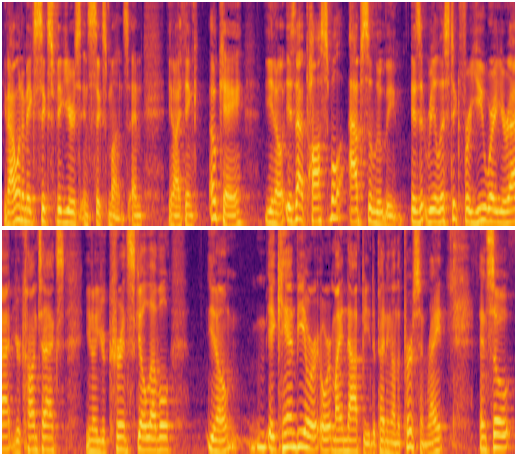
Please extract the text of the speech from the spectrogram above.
you know i want to make six figures in six months. And you know i think okay you know is that possible? Absolutely. Is it realistic for you where you're at your contacts you know your current skill level? You know it can be or, or it might not be depending on the person right? And so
